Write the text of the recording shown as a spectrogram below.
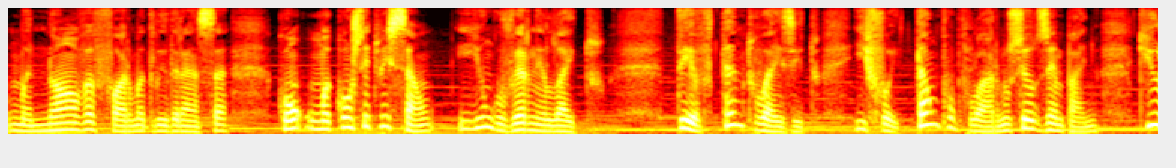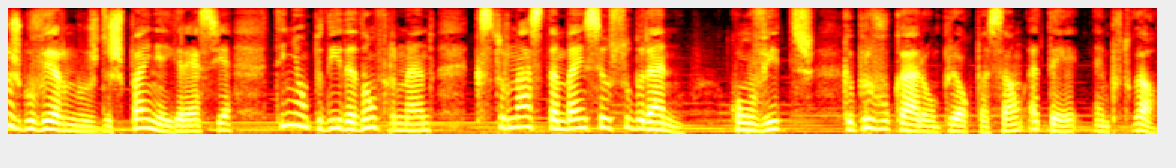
uma nova forma de liderança com uma Constituição e um governo eleito. Teve tanto êxito e foi tão popular no seu desempenho que os governos de Espanha e Grécia tinham pedido a Dom Fernando que se tornasse também seu soberano, convites que provocaram preocupação até em Portugal.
